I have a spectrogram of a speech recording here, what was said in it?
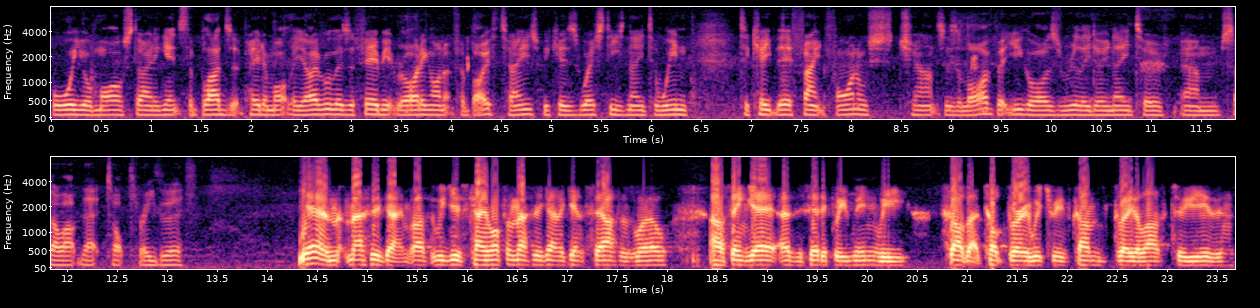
for your milestone against the Bloods at Peter Motley Oval. There's a fair bit riding on it for both teams because Westies need to win to keep their faint finals chances alive. But you guys really do need to um, sew up that top three berth. Yeah, massive game. We just came off a massive game against South as well. I think, yeah, as I said, if we win, we up that top three, which we've come through the last two years, and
